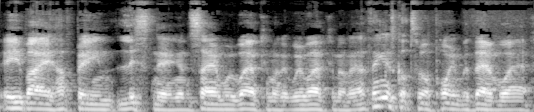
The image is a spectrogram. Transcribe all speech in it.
eBay have been listening and saying we're working on it, we're working on it. I think it's got to a point with them where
